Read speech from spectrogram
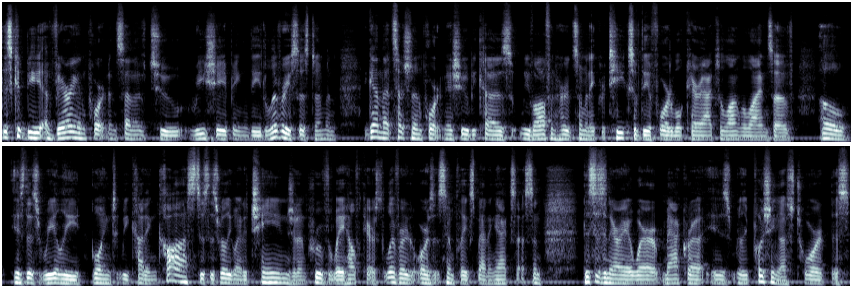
this could be a very important incentive to reshaping the delivery system. And again, that's such an important issue because we've often heard so many critiques of the Affordable Care Act along the lines of, oh, is this really going to be cutting costs? Is this really going to change and improve the way healthcare is delivered? Or is it simply expanding access? And this is an area where MACRA is really pushing us toward this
